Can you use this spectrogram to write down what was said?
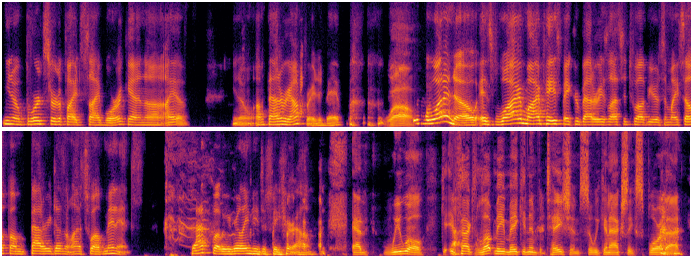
you know board certified cyborg, and uh, I have you know, I'm battery operated, babe. Wow. what I want to know is why my pacemaker batteries lasted 12 years and my cell phone battery doesn't last 12 minutes. That's what we really need to figure out. and we will, in fact, let me make an invitation so we can actually explore that.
